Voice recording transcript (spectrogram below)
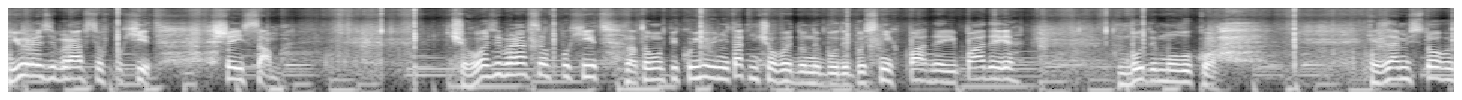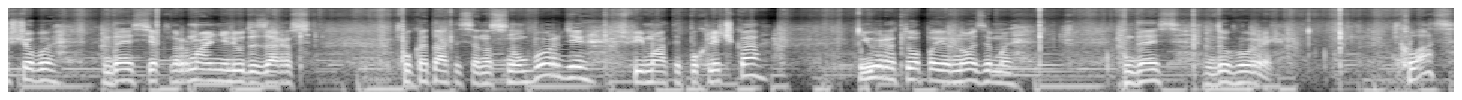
Юра зібрався в похід, ще й сам. Чого зібрався в похід? На тому пікую ні так нічого видно не буде, бо сніг падає і падає, буде молоко. І замість того, щоб десь як нормальні люди зараз покататися на сноуборді, впіймати пухлячка, Юра топає нозями десь до гори. Клас.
